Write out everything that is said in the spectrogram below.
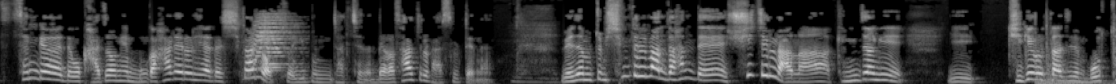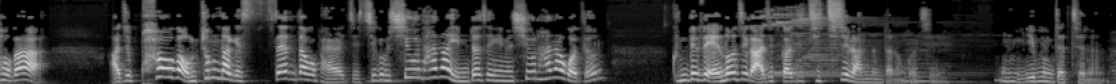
생겨야 되고 가정에 뭔가 할애를 해야 될 시간이 없어 이분 자체는 내가 사주를 봤을 때는 왜냐면 좀 힘들만도 한데 쉬지를 않아 굉장히 이 기계로 따지면 모터가 아주 파워가 엄청나게 센다고 봐야지 지금 시운 하나 임자생이면 시운 하나거든 근데도 에너지가 아직까지 지치질 않는다는 거지 음, 이분 자체는 네.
